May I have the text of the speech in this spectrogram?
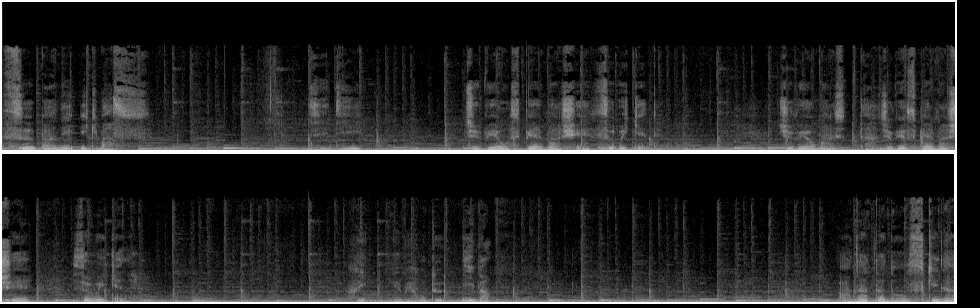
スーパーに行きます。ジディ、ジュビエオスペアマーシェスウィケンド。Je vais au, mar- ah, je vais au supermarché ce week-end. はい、夢ほど2番。あなたの好きな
